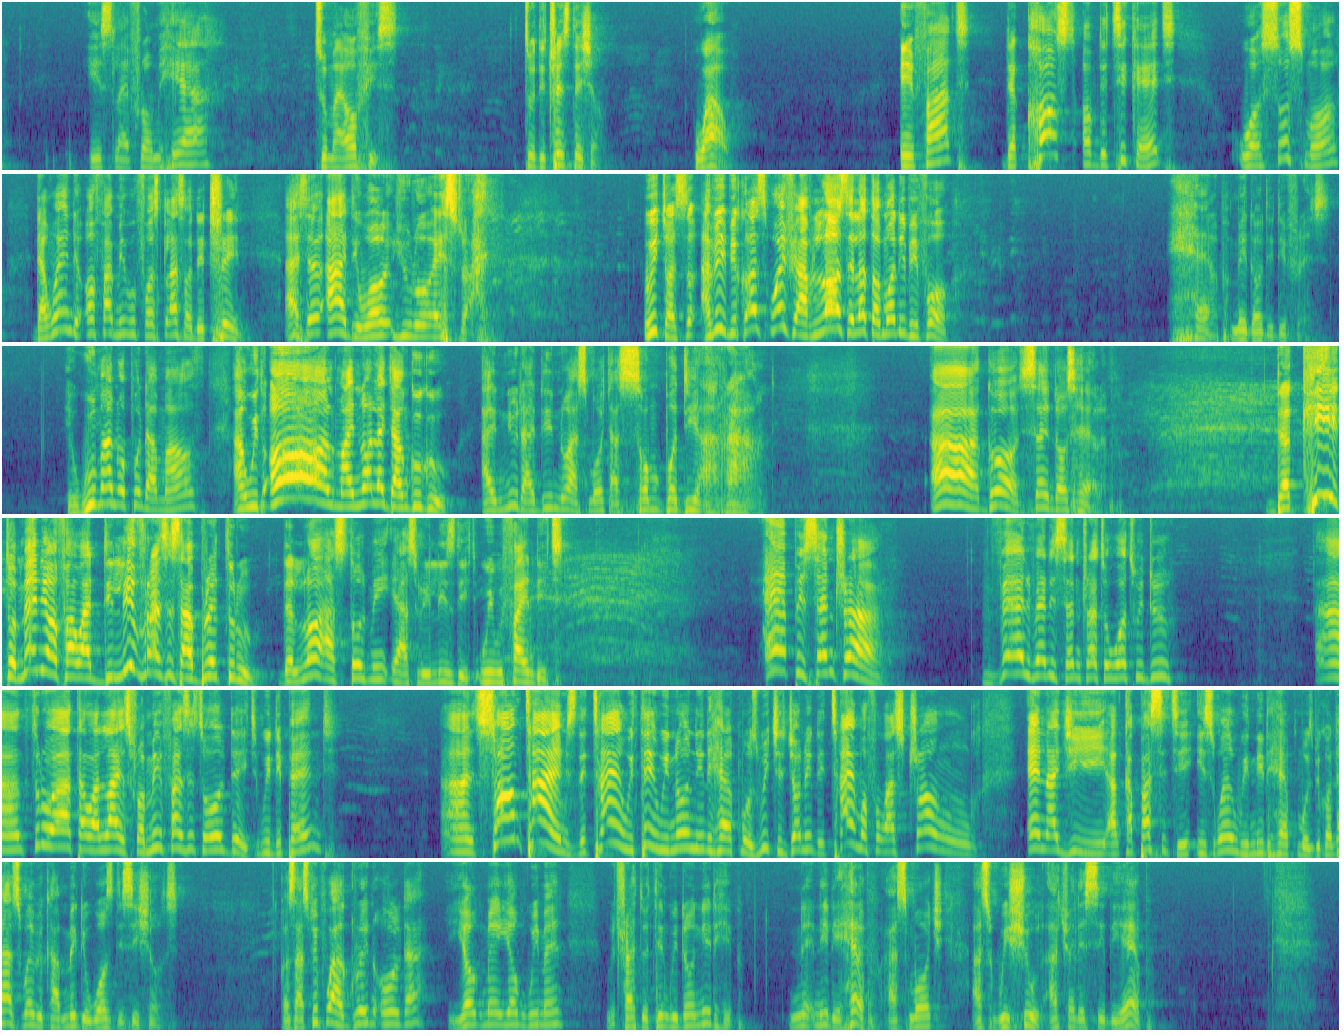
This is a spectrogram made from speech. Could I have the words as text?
is like from here to my office to the train station. Wow. In fact, the cost of the ticket was so small that when they offered me first class on the train, I said, ah, the one euro extra. Which was so, I mean, because what if you have lost a lot of money before? Help made all the difference. A woman opened her mouth, and with all my knowledge and Google, I knew that I didn't know as much as somebody around. Ah, God, send us help. The key to many of our deliverances and breakthrough, the Lord has told me He has released it. We will find it. Epicentral. Very, very central to what we do. And throughout our lives, from infancy to old age, we depend. And sometimes the time we think we don't need help most, which is during the time of our strong energy and capacity, is when we need help most because that's when we can make the worst decisions. Because as people are growing older, young men, young women, we try to think we don't need help, need help as much as we should actually see the help.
